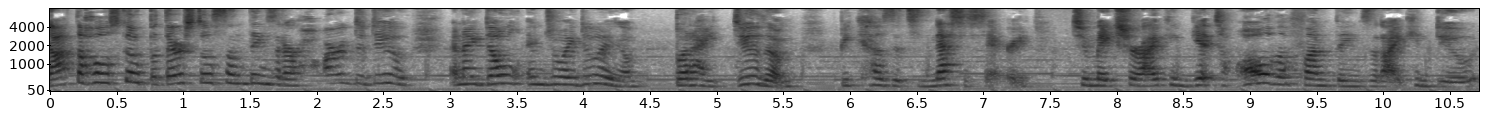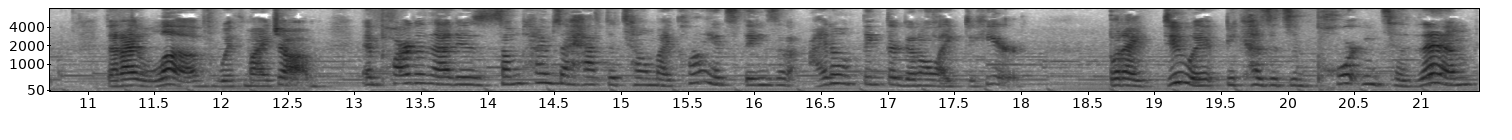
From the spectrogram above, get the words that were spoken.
not the whole scope, but there are still some things that are hard to do and I don't enjoy doing them, but I do them because it's necessary to make sure I can get to all the fun things that I can do that I love with my job. And part of that is sometimes I have to tell my clients things that I don't think they're gonna like to hear but I do it because it's important to them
